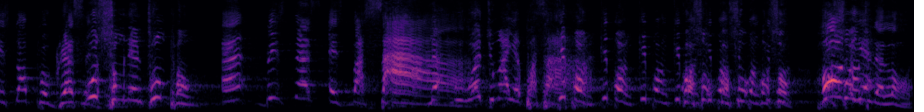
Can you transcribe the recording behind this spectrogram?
is not progressing. wosom ne ntompɔn Eh? Business is bazaar. wo w'adwuma yɛ pasaa Keep on, keep on, keep on, keep on, keep on, keep on, keep on. Hold on to the Lord.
